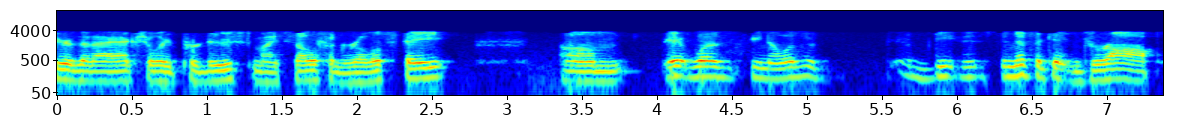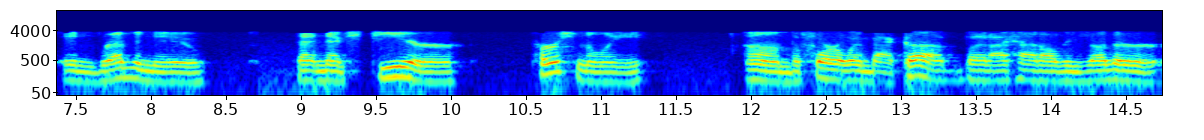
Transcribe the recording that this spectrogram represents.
year that I actually produced myself in real estate, um, it was you know it was a significant drop in revenue that next year personally um before it went back up but i had all these other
